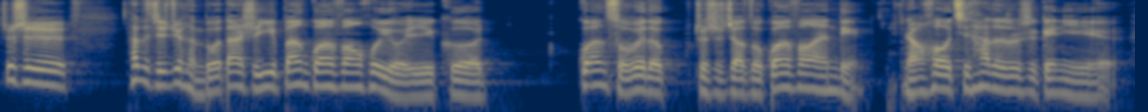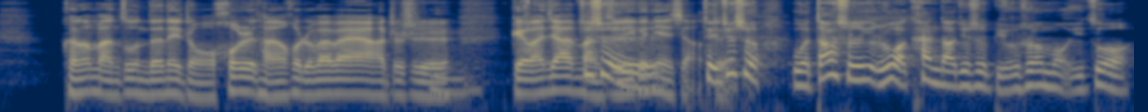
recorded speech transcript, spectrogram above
就是它的结局很多，但是一般官方会有一个。官所谓的就是叫做官方 ending，然后其他的就是给你可能满足你的那种后日谈或者 YY 啊，就是给玩家满足一个念想。对，就是我当时如果看到就是比如说某一座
